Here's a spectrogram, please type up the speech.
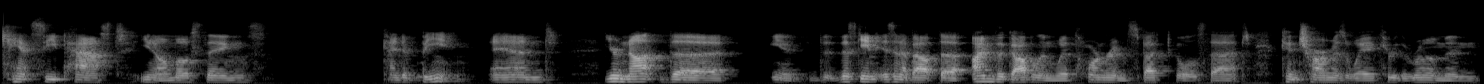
can't see past, you know, most things kind of being. And you're not the you know, th- this game isn't about the I'm the goblin with horn rimmed spectacles that can charm his way through the room and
